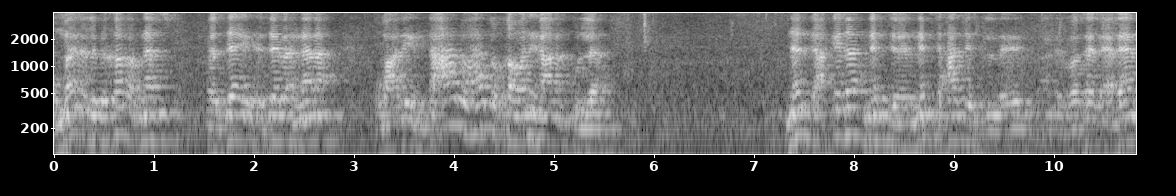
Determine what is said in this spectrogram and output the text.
ومال اللي بيخرب نفسه. فازاي إزاي بقى ان أنا؟ وبعدين تعالوا هاتوا قوانين العالم كلها. نرجع كده نفسي نفسي حد في وسائل الإعلام.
